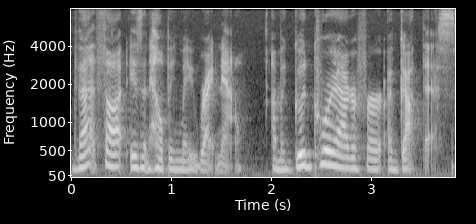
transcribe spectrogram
that thought isn't helping me right now. I'm a good choreographer. I've got this.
